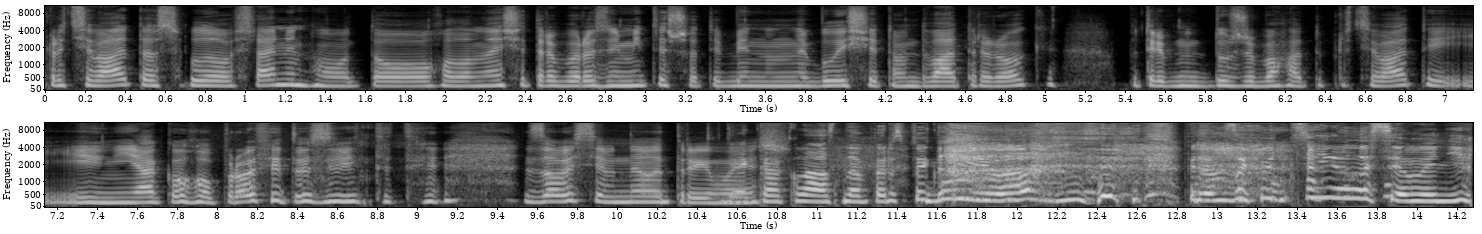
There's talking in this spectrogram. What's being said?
працювати, особливо в стайлінгу, то головне, що треба розуміти, що тобі на найближчі там 2-3 роки потрібно дуже багато працювати, і ніякого профіту звідти ти зовсім не отримаєш. Яка класна перспектива. Прям захотілося мені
